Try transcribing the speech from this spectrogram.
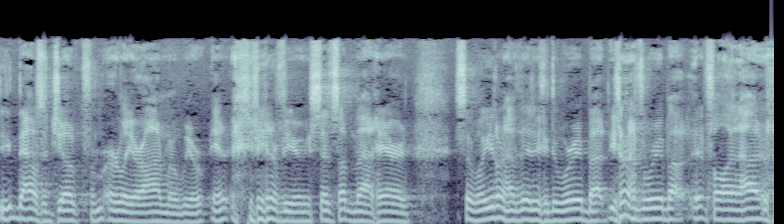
That was a joke from earlier on when we were interviewing. He said something about hair and said, "Well, you don't have anything to worry about. You don't have to worry about it falling out.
